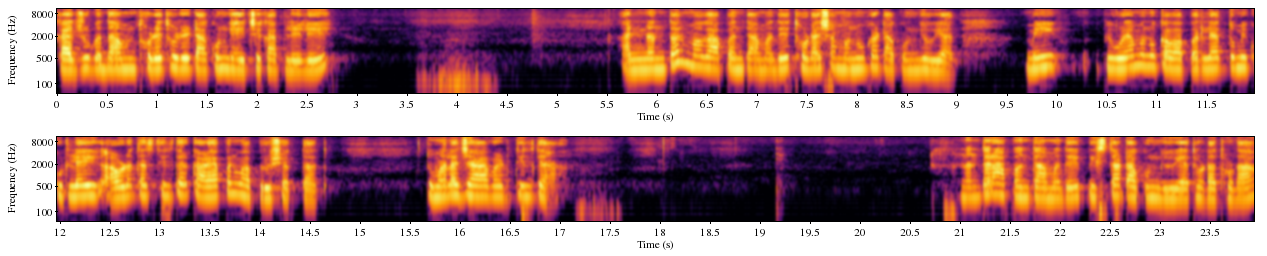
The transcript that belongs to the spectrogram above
काजू बदाम थोडे थोडे टाकून घ्यायचे कापलेले. आणि नंतर मग आपण त्यामध्ये थोड्याशा मनुका टाकून घेऊयात. मी पिवळ्या मनुका वापरल्यात. तुम्ही कुठल्याही आवडत असतील तर काळ्या पण वापरू शकतात. तुम्हाला ज्या आवडतील त्या. नंतर आपण त्यामध्ये पिस्ता टाकून घेऊया थोडा थोडा.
